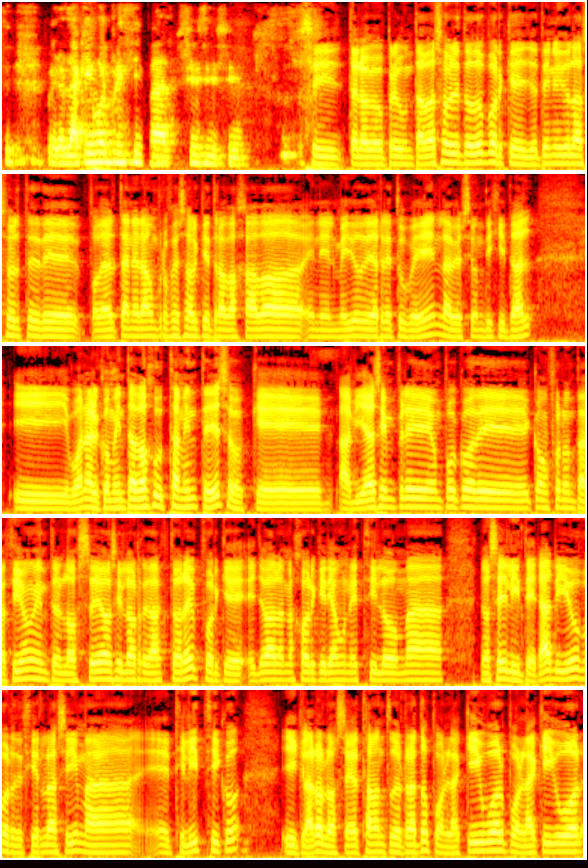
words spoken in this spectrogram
pero la keyword principal, sí, sí, sí. Sí, te lo preguntaba sobre todo porque yo he tenido la suerte de poder tener a un profesor que trabajaba en el medio de RTV, en la versión digital, y bueno, él comentaba justamente eso, que había siempre un poco de confrontación entre los SEOs y los redactores porque ellos a lo mejor querían un estilo más, no sé, literario, por decirlo así, más estilístico. Y claro, los SEOs estaban todo el rato, pon la keyword, pon la keyword.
